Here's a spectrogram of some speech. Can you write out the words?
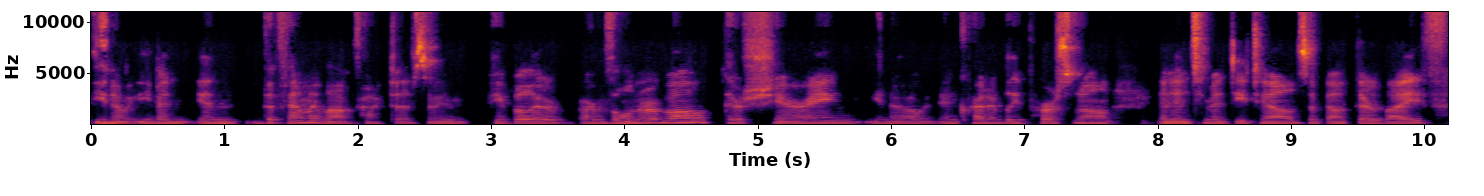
you know, even in the family law practice, I mean, people are are vulnerable. They're sharing, you know, incredibly personal and intimate details about their life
